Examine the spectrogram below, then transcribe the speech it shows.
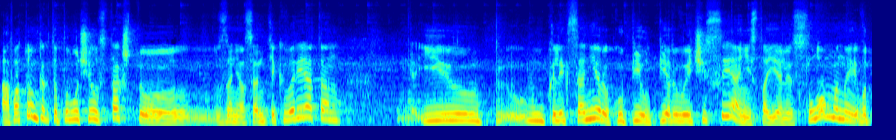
А потом как-то получилось так, что занялся антиквариатом, и у коллекционера купил первые часы, они стояли сломанные. Вот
